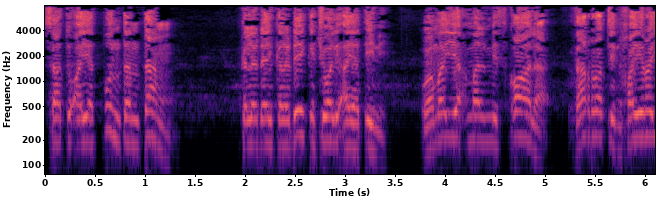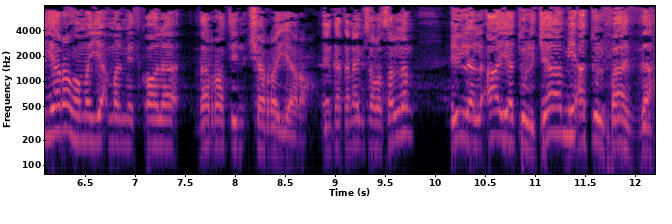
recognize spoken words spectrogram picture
satu ayat pun tentang keledai-keledai kecuali ayat ini. Wa may ya'mal mithqala dzarratin khairan yara wa may ya'mal mithqala dzarratin syarran yara. Yang kata Nabi SAW, illa al-ayatul jami'atul fadzah.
